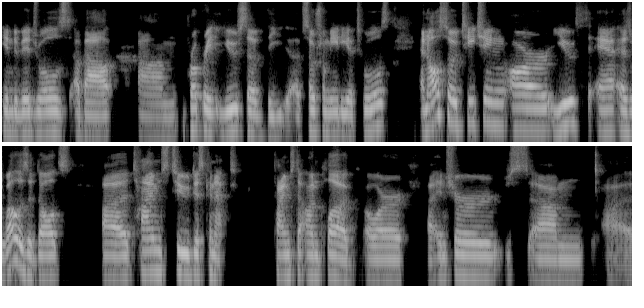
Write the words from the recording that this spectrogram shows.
individuals about um, appropriate use of the of social media tools, and also teaching our youth as well as adults uh, times to disconnect, times to unplug, or uh, ensure um, uh,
